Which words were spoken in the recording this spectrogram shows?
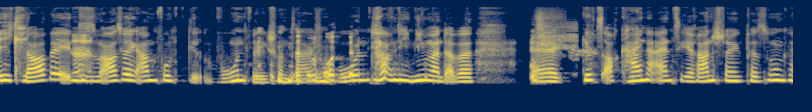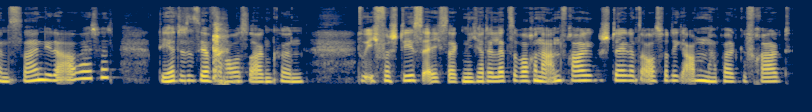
Ich glaube, in diesem Auswärtigen Amt wohnt, will ich schon sagen, wohnt, glaube ich, niemand, aber äh, Gibt es auch keine einzige iranischstämmige Person, kann es sein, die da arbeitet? Die hätte das ja voraussagen können. Du, ich verstehe es ehrlich gesagt nicht. Ich hatte letzte Woche eine Anfrage gestellt ans Auswärtige Amt und habe halt gefragt,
